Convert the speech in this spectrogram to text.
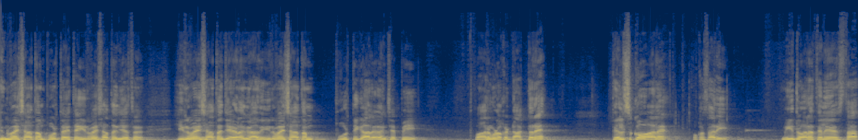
ఎనభై శాతం పూర్తయితే ఇరవై శాతం చేస్తారు. ఇరవై శాతం చేయడం కాదు ఇరవై శాతం పూర్తి కాలేదని చెప్పి వారు కూడా ఒక డాక్టరే. తెలుసుకోవాలి. ఒకసారి మీ ద్వారా తెలియజేస్తా.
